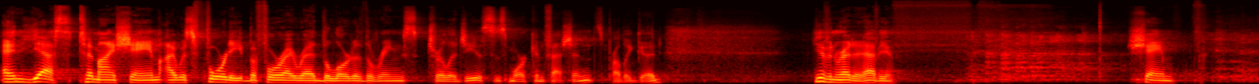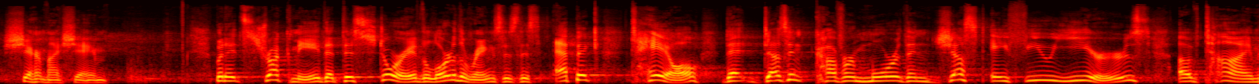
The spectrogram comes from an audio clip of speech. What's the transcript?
And yes, to my shame, I was 40 before I read the Lord of the Rings trilogy. This is more confession, it's probably good. You haven't read it, have you? Shame. Share my shame. But it struck me that this story of the Lord of the Rings is this epic tale that doesn't cover more than just a few years of time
